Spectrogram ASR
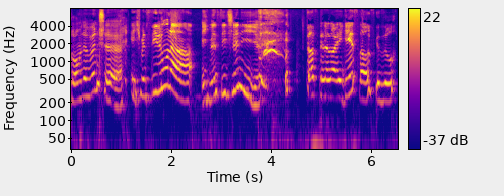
Raum der Wünsche. Ich bin's die Luna. Ich bin's die Ginny. Du hast dir eine neue Geste ausgesucht.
